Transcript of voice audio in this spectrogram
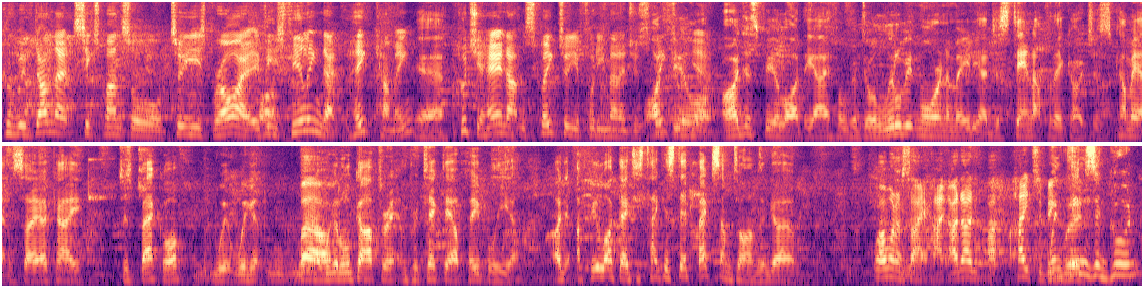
could we've done that six months or two years prior? If he's feeling that heat coming, Oh. Yeah. put your hand up and speak to your footy manager. Speak I to feel, him, yeah. I just feel like the AFL could do a little bit more in the media. Just stand up for their coaches. Come out and say, okay, just back off. We're, we're, Well- we're going to look after it and protect our people here. I, I feel like they just take a step back sometimes and go, Well, I want to say, I, I don't. I, hate's a big when word. things are good,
